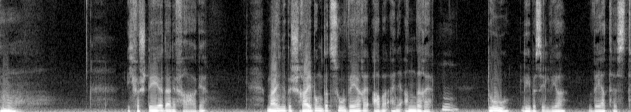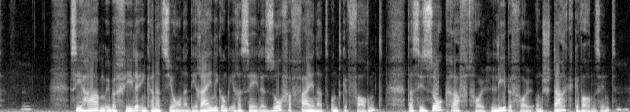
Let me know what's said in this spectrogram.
Hm. Ich verstehe deine Frage. Meine Beschreibung dazu wäre aber eine andere. Hm. Du, liebe Silvia, wertest. Hm. Sie haben über viele Inkarnationen die Reinigung ihrer Seele so verfeinert und geformt, dass sie so kraftvoll, liebevoll und stark geworden sind, mhm.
